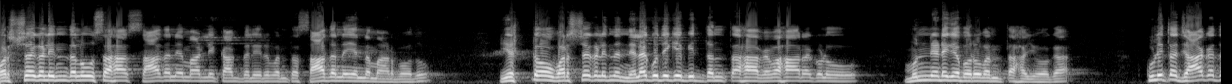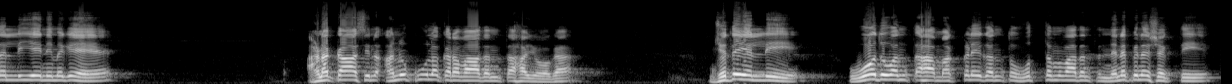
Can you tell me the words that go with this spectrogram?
ವರ್ಷಗಳಿಂದಲೂ ಸಹ ಸಾಧನೆ ಮಾಡಲಿಕ್ಕಾಗ್ದಲಿರುವಂಥ ಸಾಧನೆಯನ್ನು ಮಾಡ್ಬೋದು. ಎಷ್ಟೋ ವರ್ಷಗಳಿಂದ ನೆಲಗುದಿಗೆ ಬಿದ್ದಂತಹ ವ್ಯವಹಾರಗಳು ಮುನ್ನಡೆಗೆ ಬರುವಂತಹ ಯೋಗ. ಕುಳಿತ ಜಾಗದಲ್ಲಿಯೇ ನಿಮಗೆ ಹಣಕಾಸಿನ ಅನುಕೂಲಕರವಾದಂತಹ ಯೋಗ. ಜೊತೆಯಲ್ಲಿ ಓದುವಂತಹ ಮಕ್ಕಳಿಗಂತೂ ಉತ್ತಮವಾದಂಥ ನೆನಪಿನ ಶಕ್ತಿ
